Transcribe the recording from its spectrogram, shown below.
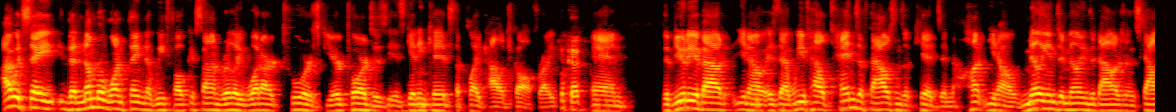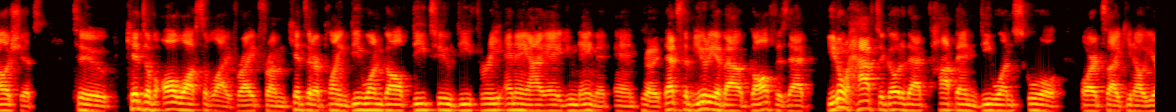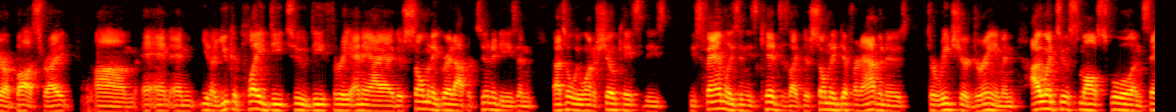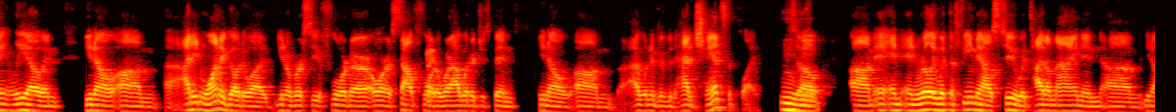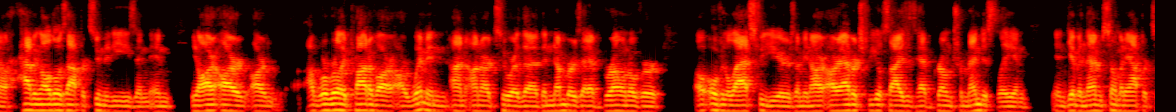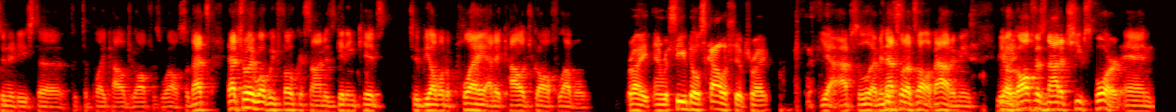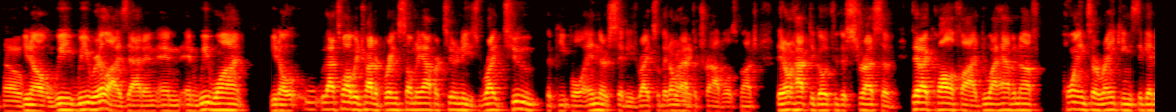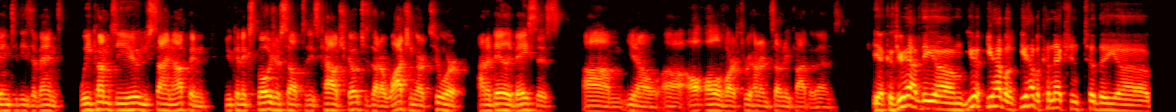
I would say the number one thing that we focus on, really, what our tour is geared towards, is is getting kids to play college golf, right? Okay. And the beauty about you know is that we've helped tens of thousands of kids and hunt, you know millions and millions of dollars in scholarships to kids of all walks of life right from kids that are playing d1 golf d2 d3 naia you name it and right. that's the beauty about golf is that you don't have to go to that top end d1 school or it's like you know you're a bust right um, and and you know you could play d2 d3 naia there's so many great opportunities and that's what we want to showcase to these these families and these kids is like there's so many different avenues to reach your dream. And I went to a small school in St. Leo, and you know, um, I didn't want to go to a University of Florida or a South Florida right. where I would have just been, you know, um, I wouldn't have even had a chance to play. Mm-hmm. So. Um, and and really with the females too, with Title IX, and um, you know having all those opportunities, and and you know our our our uh, we're really proud of our our women on on our tour, the the numbers that have grown over over the last few years. I mean, our, our average field sizes have grown tremendously and and given them so many opportunities to, to, to play college golf as well. So that's that's really what we focus on is getting kids to be able to play at a college golf level. Right. And receive those scholarships, right? yeah, absolutely. I mean, that's what it's all about. I mean, you right. know, golf is not a cheap sport. And no. you know, we we realize that and and and we want you know that's why we try to bring so many opportunities right to the people in their cities right so they don't right. have to travel as much they don't have to go through the stress of did i qualify do i have enough points or rankings to get into these events we come to you you sign up and you can expose yourself to these college coaches that are watching our tour on a daily basis um, you know uh, all, all of our 375 events yeah because you have the um you you have a you have a connection to the uh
